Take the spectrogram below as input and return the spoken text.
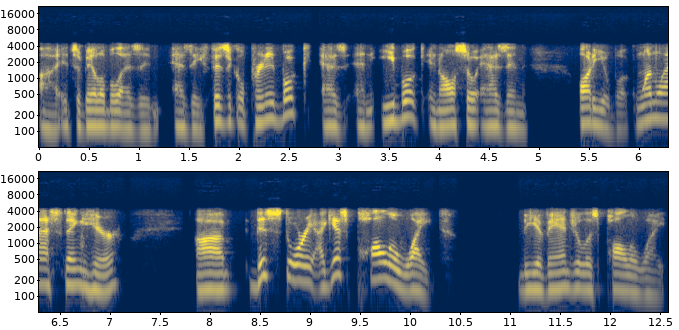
Uh, it's available as a, as a physical printed book, as an ebook, and also as an audiobook. One last thing here. Uh, this story, I guess Paula White, the evangelist Paula White,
